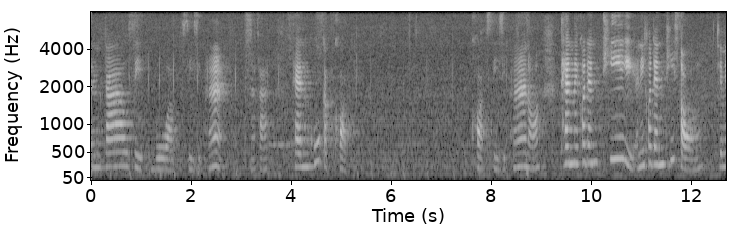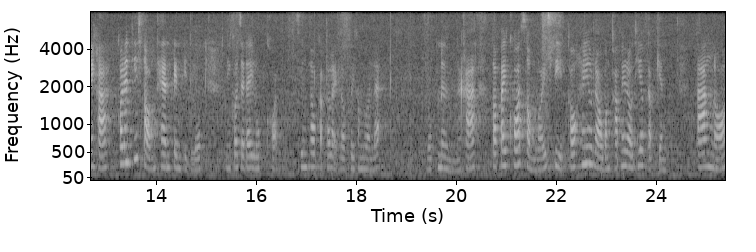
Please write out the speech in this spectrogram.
น90บบวก45นะคะ แทนคู่กับคอร์ดคอร์ด45 เนาะ แทนในข้อแดนที่ อันนี้ข้อแดนที่ 2 ใช่ไหมคะ ข้อแดนที่ 2 แทนเป็นติดลบ นี่ก็จะได้ลบคอร์ด ซึ่งเท่ากับเท่าไหร่ เราเคยคำนวณแล้ว ลบ1นะคะ ต่อไปคอส210เขาให้เราบังคับให้เราเทียบกับแกนตั้งเนาะ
